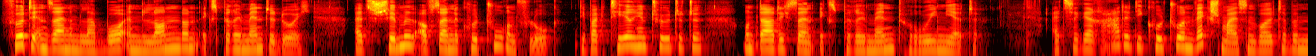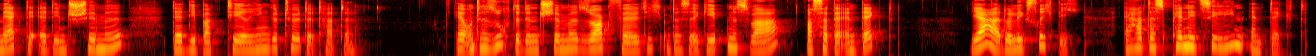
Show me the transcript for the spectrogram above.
führte in seinem Labor in London Experimente durch, als Schimmel auf seine Kulturen flog, die Bakterien tötete und dadurch sein Experiment ruinierte. Als er gerade die Kulturen wegschmeißen wollte, bemerkte er den Schimmel, der die Bakterien getötet hatte. Er untersuchte den Schimmel sorgfältig und das Ergebnis war, was hat er entdeckt? Ja, du liegst richtig. Er hat das Penicillin entdeckt.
